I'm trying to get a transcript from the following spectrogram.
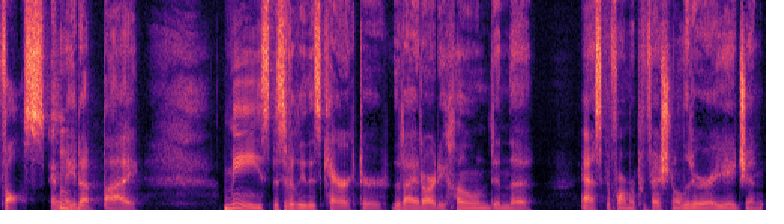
false and made up by me, specifically this character that I had already honed in the Ask a Former Professional Literary Agent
